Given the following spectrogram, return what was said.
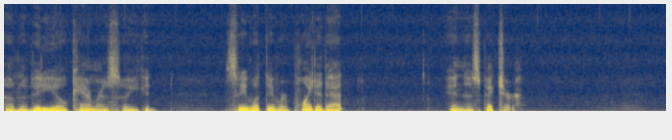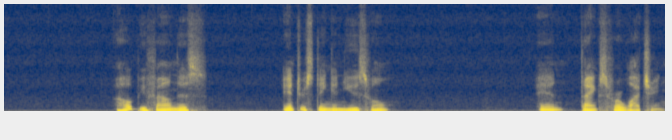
of the video cameras so you could see what they were pointed at in this picture. I hope you found this interesting and useful and thanks for watching.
